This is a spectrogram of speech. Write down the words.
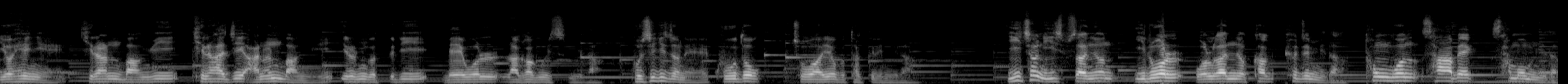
여행에 길한 방위, 길하지 않은 방위 이런 것들이 매월 나가고 있습니다. 보시기 전에 구독, 좋아요 부탁드립니다. 2024년 1월 월간 역학 표지입니다. 통권 403호입니다.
